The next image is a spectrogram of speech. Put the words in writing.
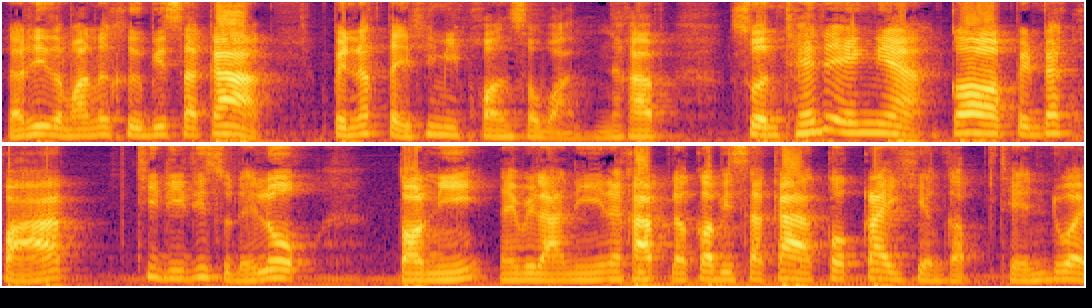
แล้วที่สำคัญก็คือบิสก้าเป็นนักเตะที่มีพรสวรรค์นะครับ ส่วนเทนเองเนี่ยก็เป็นแบ็คขวาที่ดีที่สุดในโลกตอนนี้ในเวลานี้นะครับ แล้วก็บิสก้าก็ใกล้เคียงกับเทนด้วย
